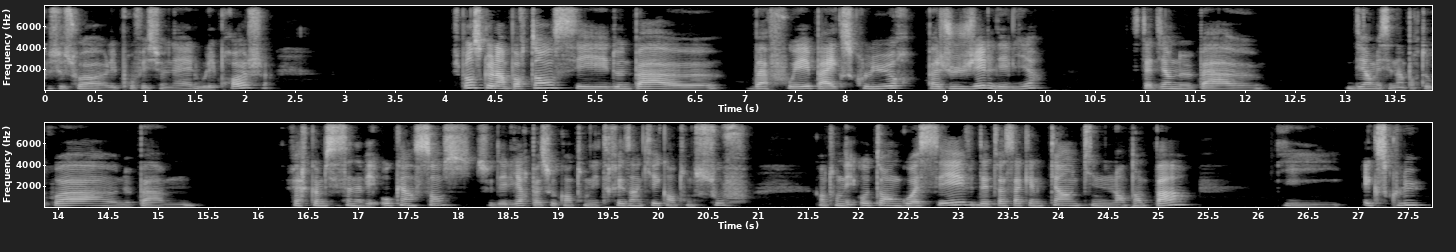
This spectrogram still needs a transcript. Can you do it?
que ce soit les professionnels ou les proches. Je pense que l'important, c'est de ne pas euh, bafouer, pas exclure, pas juger le délire. C'est-à-dire ne pas euh, dire mais c'est n'importe quoi, euh, ne pas faire comme si ça n'avait aucun sens, ce délire, parce que quand on est très inquiet, quand on souffre, quand on est autant angoissé, d'être face à quelqu'un qui ne l'entend pas, qui exclut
